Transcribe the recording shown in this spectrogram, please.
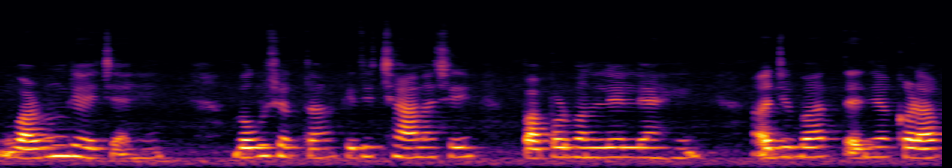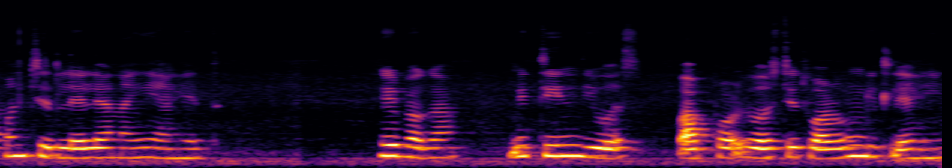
वाळून घ्यायचे आहे. बघू शकता किती छान असे पापड बनलेले आहे. अजिबात त्यांच्या कडा पण चिरलेल्या नाही आहेत. हे बघा मी तीन दिवस पापड व्यवस्थित वाळवून घेतले आहे.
